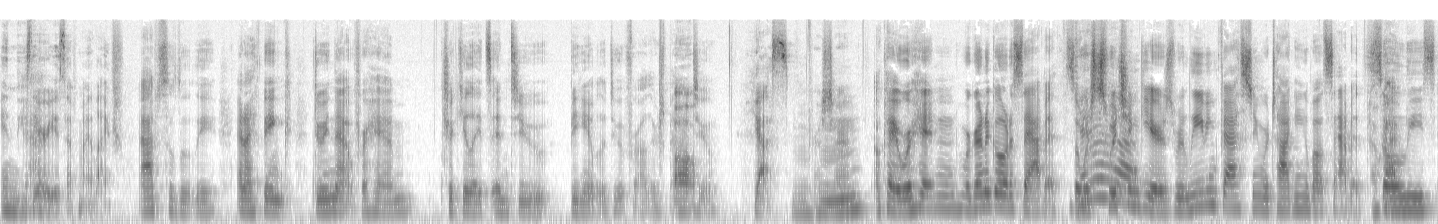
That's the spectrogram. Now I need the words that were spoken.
in these areas of my life. Absolutely. And I think doing that for him triculates into being able to do it for others better Oh, too. yes, for mm-hmm. sure. Okay, we're hitting, we're gonna go to Sabbath. So we're switching gears. We're leaving fasting, we're talking about Sabbath. So, Okay. Elise,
